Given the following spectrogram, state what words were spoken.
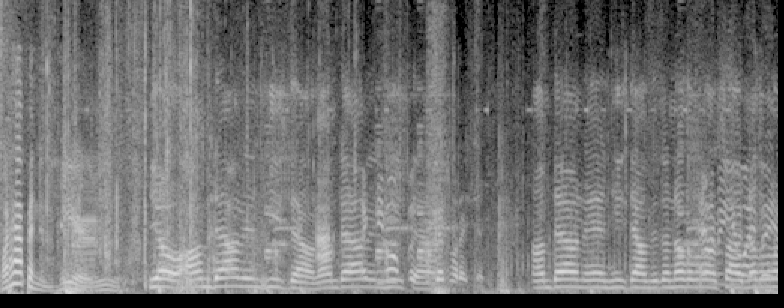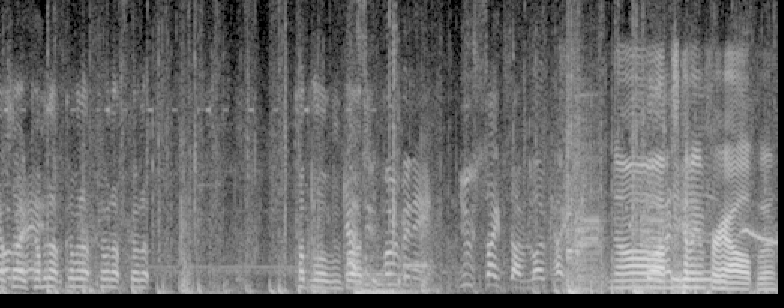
What happened in here? Jeez. Yo, I'm down and he's down. I'm down and he's down. what I said. I'm down and he's down. There's another one outside. Another one outside. overhead. Coming up. Coming up. Coming up. Coming up. Couple of them. Gas is moving in. New safe zone located. No, I'm just coming in for help. Bro,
